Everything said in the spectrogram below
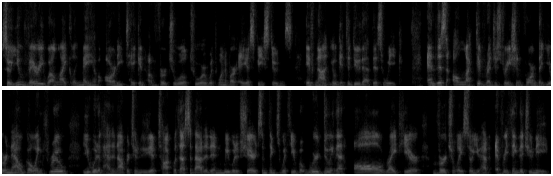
So you very well likely may have already taken a virtual tour with one of our ASB students. If not, you'll get to do that this week. And this elective registration form that you're now going through, you would have had an opportunity to talk with us about it and we would have shared some things with you. But we're doing that all right here virtually. So you have everything that you need.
